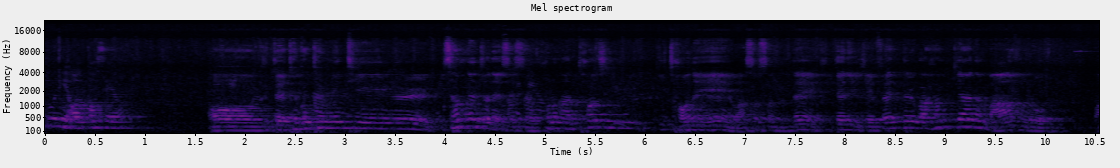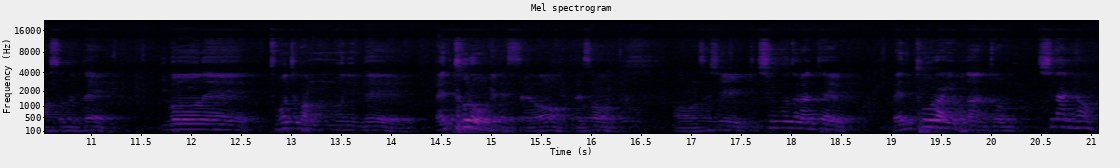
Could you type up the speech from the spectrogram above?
기분이 어떠세요? 어 그때 태국 팬미팅을 2, 3년 전에 했었어요. 코로나 터지기 전에 왔었었는데 그때는 이제 팬들과 함께하는 마음으로 왔었는데 이번에 두 번째 방문인데 멘토로 오게 됐어요. 그래서 어 사실 이 친구들한테 멘토라기보다는 좀 친한 형,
